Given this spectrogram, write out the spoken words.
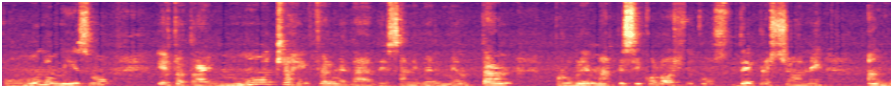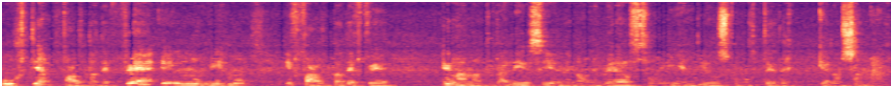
con uno mismo esto trae muchas enfermedades a nivel mental, problemas psicológicos, depresiones, angustia, falta de fe en uno mismo y falta de fe en la naturaleza y en el universo y en Dios como ustedes llamar.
